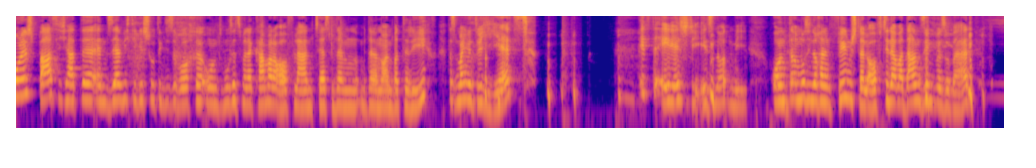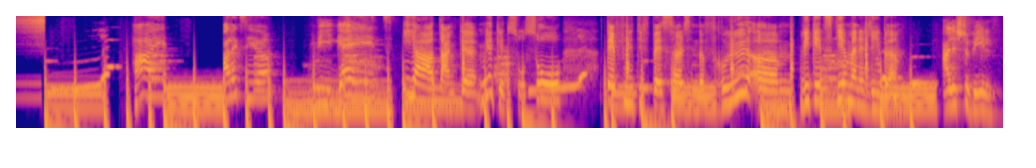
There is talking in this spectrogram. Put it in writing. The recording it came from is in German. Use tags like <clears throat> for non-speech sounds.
Ohne Spaß, ich hatte ein sehr wichtiges Shooting diese Woche und muss jetzt meine Kamera aufladen, zuerst mit, einem, mit einer neuen Batterie. Das mache ich natürlich <laughs> jetzt. It's the ADHD, it's not me. Und dann muss ich noch einen Film schnell aufziehen, aber dann sind wir soweit. Hi, Alex hier. Wie geht's? Ja, danke. Mir geht's so so. Definitiv besser als in der Früh. Ähm, wie geht's dir, meine Liebe? Alles stabil.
